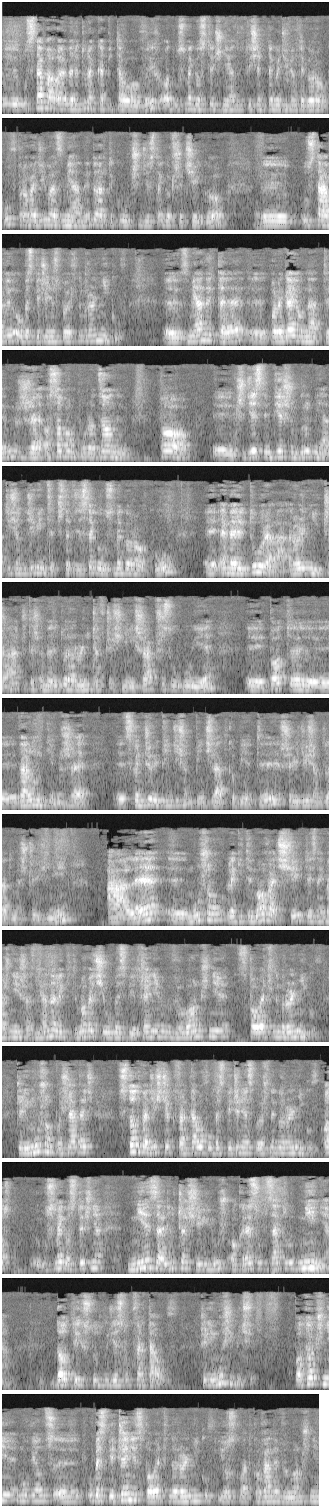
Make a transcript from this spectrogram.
y, ustawa o emeryturach kapitałowych od 8 stycznia 2009 roku wprowadziła zmiany do artykułu 33 y, ustawy o ubezpieczeniu społecznym rolników. Y, Zmiany te polegają na tym, że osobom urodzonym po y, 31 grudnia 1948 roku emerytura rolnicza, czy też emerytura rolnicza wcześniejsza przysługuje pod y, warunkiem, że y, skończyły 55 lat kobiety, 60 lat mężczyźni, ale y, muszą legitymować się, i to jest najważniejsza zmiana, legitymować się ubezpieczeniem wyłącznie społecznym rolników, czyli muszą posiadać 120 kwartałów ubezpieczenia społecznego rolników. Od 8 stycznia nie zalicza się już okresów zatrudnienia do tych 120 kwartałów, czyli musi być potocznie mówiąc y, ubezpieczenie społeczne rolników i oskładkowane wyłącznie y,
